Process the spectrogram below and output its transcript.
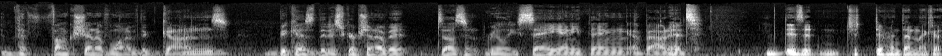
the function of one of the guns because the description of it doesn't really say anything about it Is it just different than like a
